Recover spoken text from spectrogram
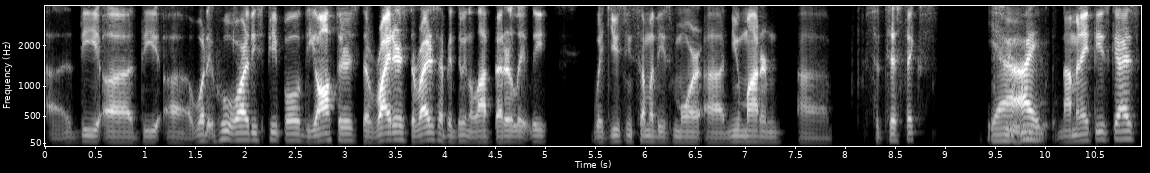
uh, the uh, the uh, what who are these people? The authors, the writers, the writers have been doing a lot better lately with using some of these more uh, new modern uh, statistics yeah i nominate these guys.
